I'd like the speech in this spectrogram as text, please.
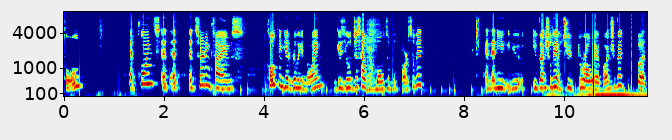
coal, at points, at, at, at certain times, coal can get really annoying because you'll just have multiple parts of it. And then you, you eventually have to throw away a bunch of it but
